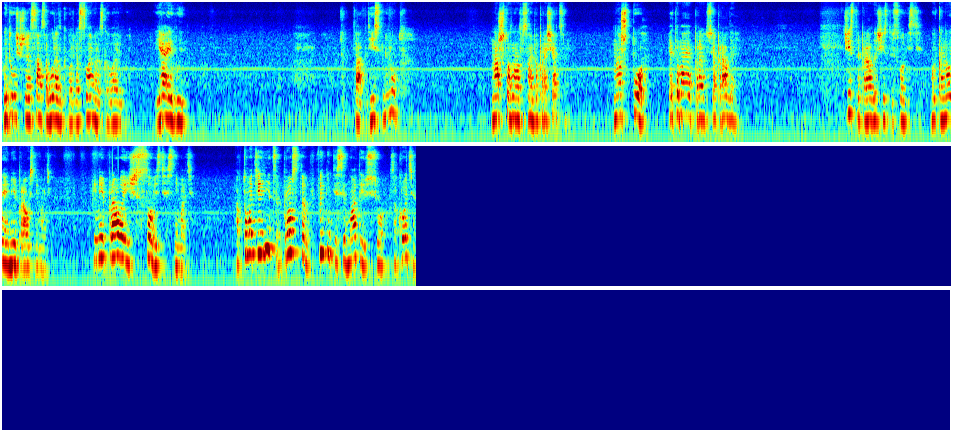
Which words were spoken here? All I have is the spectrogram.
Вы думаете, что я сам с собой разговариваю, я с вами разговариваю. Я и вы. Так, 10 минут. На что надо с вами попрощаться? На что? Это моя вся правда. Чистая правда, чистая совесть. Мой канал я имею право снимать. Имею право и совесть снимать. А кто матерится, просто выкиньте все маты и все. Закройте.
